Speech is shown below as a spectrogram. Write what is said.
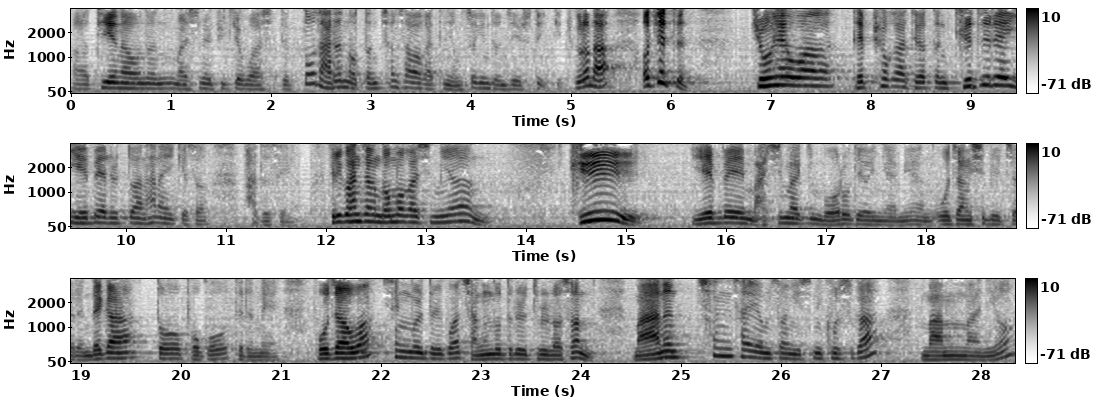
어, 뒤에 나오는 말씀에 비껴보았을 때 또 다른 어떤 천사와 같은 영적인 존재일 수도 있겠죠. 그러나 어쨌든 교회와 대표가 되었던 그들의 예배를 또한 하나님께서 받으세요. 그리고 한 장 넘어가시면 그 예배의 마지막이 뭐로 되어 있냐면 5장 11절에 내가 또 보고 들음에 보좌와 생물들과 장로들을 둘러선 많은 천사의 음성이 있으니 구수가 만만이요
